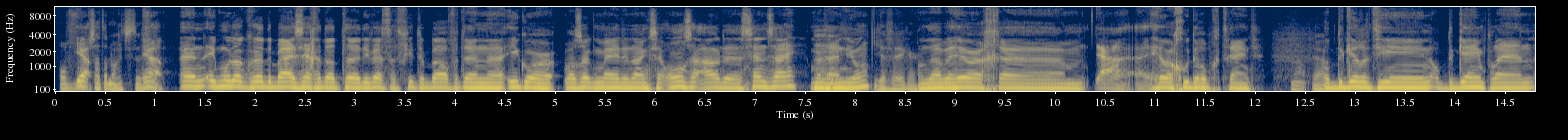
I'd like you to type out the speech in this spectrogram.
Of ja. zat er nog iets tussen? Ja, en ik moet ook erbij zeggen dat uh, die wedstrijd Vito Belfort en uh, Igor was ook mede dankzij onze oude sensei, Martijn mm. de Jong. Jazeker. Want we hebben heel erg, uh, ja, heel erg goed erop getraind. Ja. Op de guillotine, op de gameplan.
